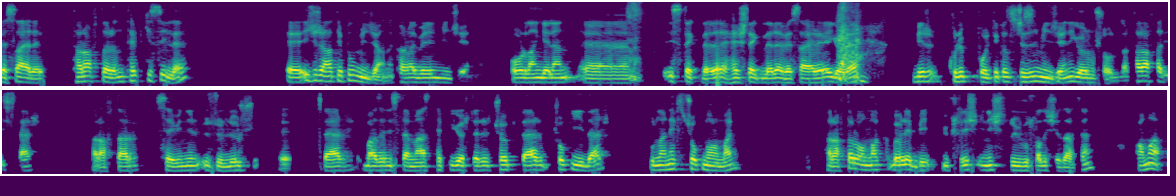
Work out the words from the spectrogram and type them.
vesaire taraftarın tepkisiyle e, icraat yapılmayacağını, karar verilmeyeceğini, oradan gelen e, isteklere, hashtaglere vesaireye göre bir kulüp politikası çizilmeyeceğini görmüş oldular. Taraftar ister, taraftar sevinir, üzülür, e, ister, bazen istemez, tepki gösterir, çöp der, çok iyi der. Bunların hepsi çok normal taraftar olmak böyle bir yükseliş iniş duygusal işi zaten. Ama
